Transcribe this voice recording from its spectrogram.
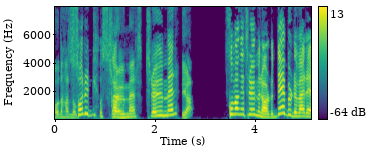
og det handler om sorg og skam. traumer. Traumer. Ja. Hvor mange traumer har du? Det burde være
